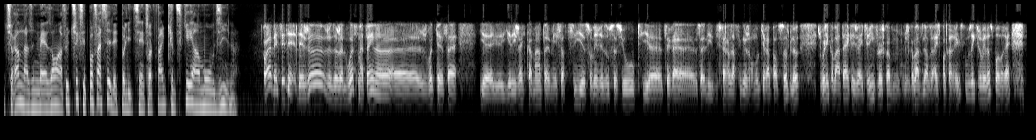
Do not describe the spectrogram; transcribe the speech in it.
Tu rentres dans une maison en feu. Tu sais que c'est pas facile d'être politicien. Tu vas te faire critiquer en maudit. Là. Ouais, ben tu sais, déjà, je, je, le vois ce matin, là, euh, je vois que ça il y, a, y a des gens qui commentent euh, mes sorties euh, sur les réseaux sociaux, puis euh, les différents articles de journaux qui rapportent ça. Puis là, je vois les commentaires que les gens écrivent. Là, je comme, j'ai comme envie leur dire, c'est pas correct ce que vous écrivez là, c'est pas vrai.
